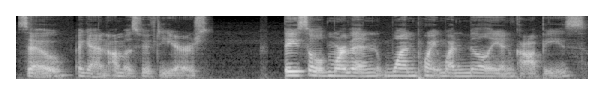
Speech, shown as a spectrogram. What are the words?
So, again, almost 50 years. They sold more than 1.1 million copies.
